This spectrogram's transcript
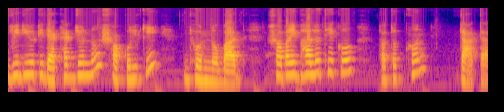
ভিডিওটি দেখার জন্য সকলকে ধন্যবাদ। সবাই ভালো থেকো। ততক্ষণ টাটা।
